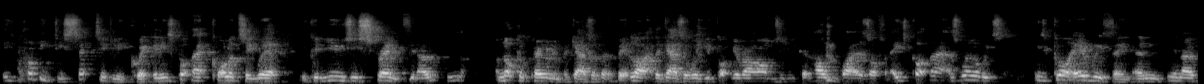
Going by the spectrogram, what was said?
he's probably deceptively quick. And he's got that quality where he can use his strength, you know. I'm not comparing him to Gazza, but a bit like the Gazza where you've got your arms and you can hold hmm. players off. And he's got that as well. He's he's got everything. And, you know,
